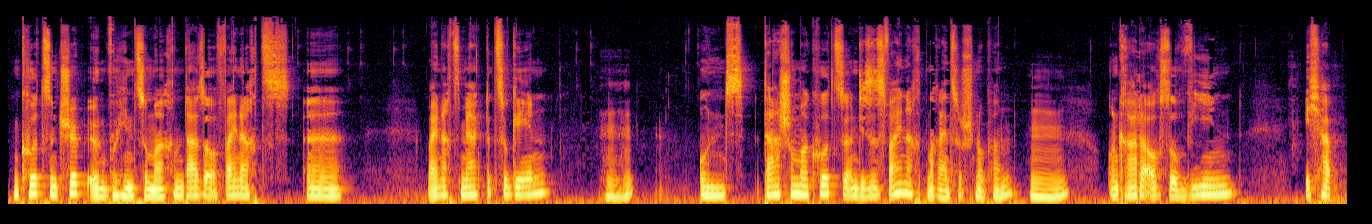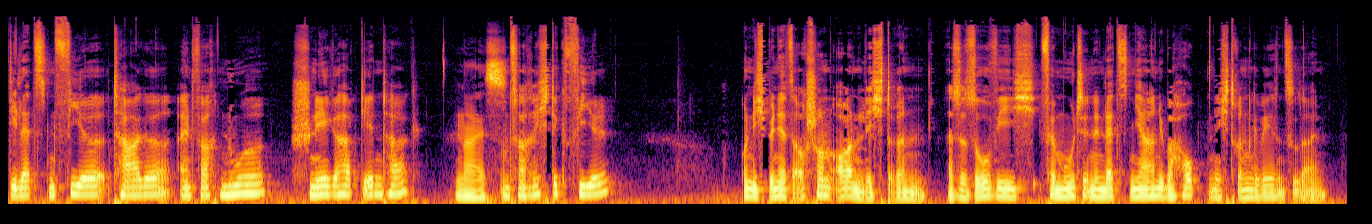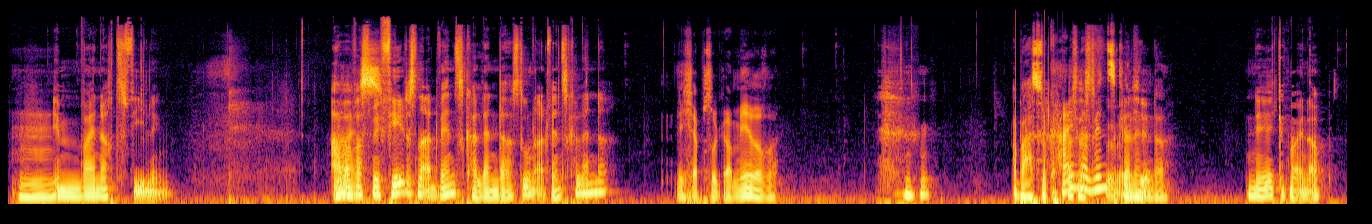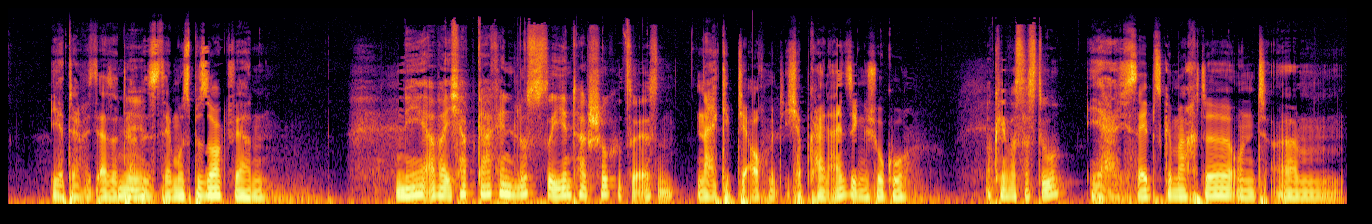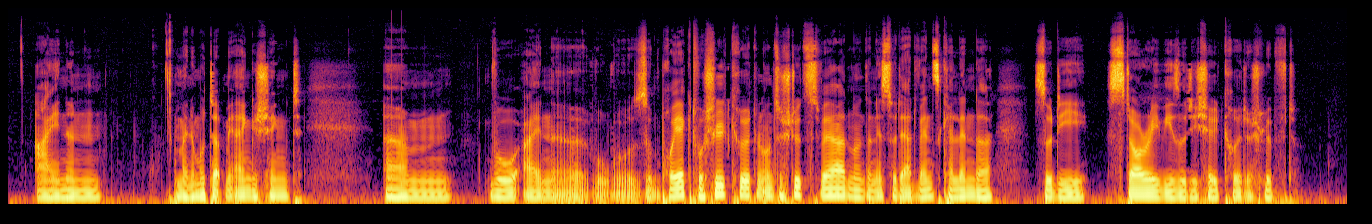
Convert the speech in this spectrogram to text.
einen kurzen Trip irgendwo hinzumachen, da so auf Weihnachts, äh, Weihnachtsmärkte zu gehen Mhm. Und da schon mal kurz so in dieses Weihnachten reinzuschnuppern. Mhm. Und gerade auch so Wien. Ich habe die letzten vier Tage einfach nur Schnee gehabt jeden Tag. Nice. Und zwar richtig viel. Und ich bin jetzt auch schon ordentlich drin. Also so wie ich vermute, in den letzten Jahren überhaupt nicht drin gewesen zu sein. Mhm. Im Weihnachtsfeeling. Aber Nice. was mir fehlt, ist ein Adventskalender. Hast du einen Adventskalender? Ich habe sogar mehrere. Aber hast du keinen Adventskalender? Nee, gib mal einen ab. Ja, der, also der, Nee. ist, der muss besorgt werden. Nee, aber ich habe gar keine Lust, so jeden Tag Schoko zu essen. Nein, gibt ja auch mit. Ich habe keinen einzigen Schoko. Okay, was hast du? Ja, ich selbstgemachte und ähm, einen. Meine Mutter hat mir eingeschenkt, ähm, wo eine, wo, wo so ein Projekt, wo Schildkröten unterstützt werden und dann ist so der Adventskalender so die Story, wie so die Schildkröte schlüpft.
